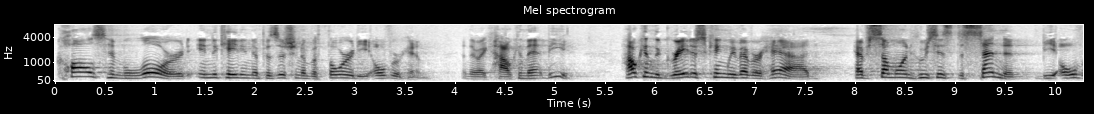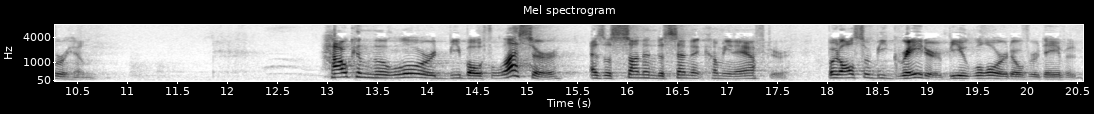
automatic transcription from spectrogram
calls him Lord, indicating a position of authority over him. And they're like, how can that be? How can the greatest king we've ever had have someone who's his descendant be over him? How can the Lord be both lesser as a son and descendant coming after? But also be greater, be Lord over David.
